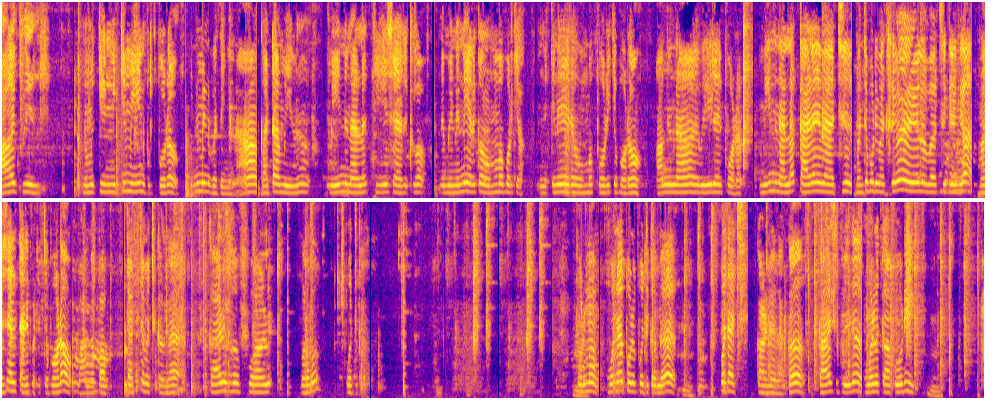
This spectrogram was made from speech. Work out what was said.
Hi friends நமக்கு இன்னைக்கு மீன் பிடிக்க போகிறோம் என்ன மீன் பார்த்தீங்கன்னா? கட்டா மீன். மீன் நல்லா டேஸ்டா இருக்கும். இந்த மீன் எனக்கு ரொம்ப பிடிக்கும். இன்னைக்குன்னு இதை ரொம்ப பிடிக்க போகிறோம் வாங்கினா வீடே போறோம் மீன் நல்லா களை வச்சு மஞ்சள் பொடி வச்சு ஏழு வச்சுக்கோங்க. மசாலா தடை வைக்க போகிறோம் வாங்க பாப்போம் தட்டை வச்சுக்கோங்க. கடுகு பால் மாவு போட்டுக்கோங்க. பொறுமா முதல் பொடி போட்டுக்கோங்க. போட்டாச்சு கடலக்கா காசு பேரு மிளகாய் பொடி.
